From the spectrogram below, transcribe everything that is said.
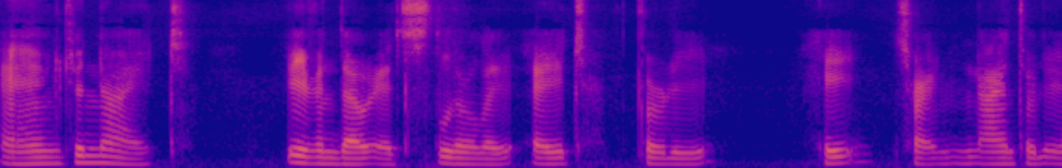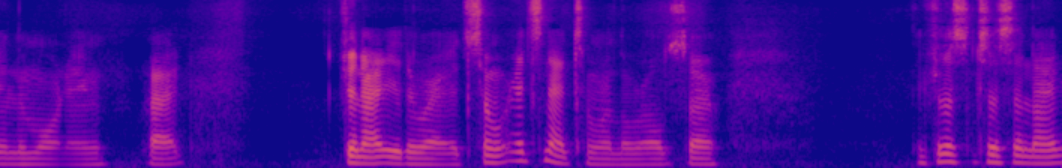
and good night. Even though it's literally 8.30, 8, sorry, 9.30 in the morning, but good night either way. It's somewhere, it's night somewhere in the world, so if you listen to this at night,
